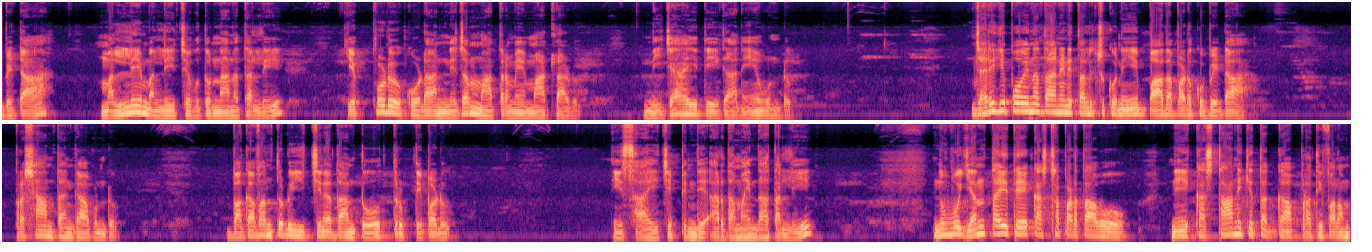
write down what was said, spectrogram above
బిడ్డ మళ్ళీ మళ్ళీ చెబుతున్నాను తల్లి ఎప్పుడూ కూడా నిజం మాత్రమే మాట్లాడు. నిజాయితీగానే ఉండు. జరిగిపోయిన దానిని తలుచుకుని బాధపడకు బిడ్డ. ప్రశాంతంగా ఉండు. భగవంతుడు ఇచ్చిన దాంతో తృప్తిపడు. నీ సాయి చెప్పింది అర్థమైందా తల్లి? నువ్వు ఎంతైతే కష్టపడతావో నీ కష్టానికి తగ్గ ప్రతిఫలం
